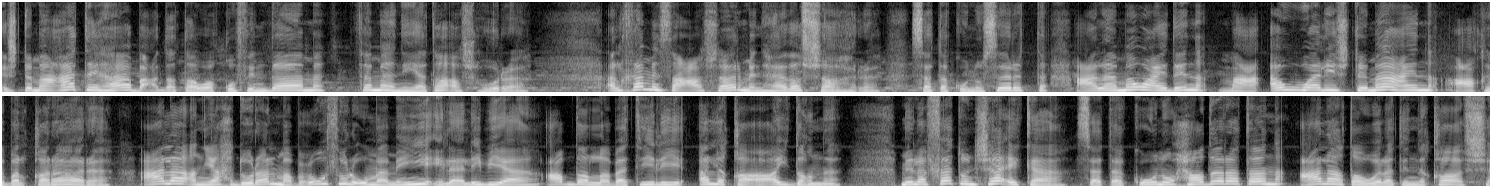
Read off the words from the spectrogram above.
اجتماعاتها بعد توقف دام ثمانية أشهر. الخامس عشر من هذا الشهر ستكون سرت على موعد مع أول اجتماع عقب القرار على أن يحضر المبعوث الأممي إلى ليبيا عبد الله باتيلي. اللقاء أيضا. ملفات شائكة ستكون حاضرة على طاولة النقاش.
